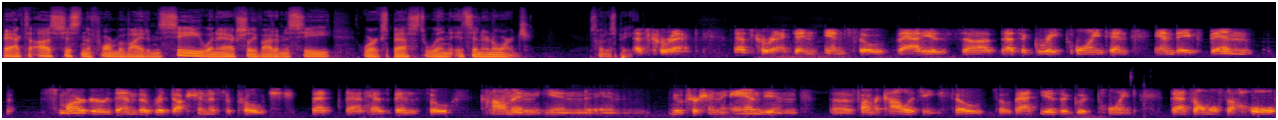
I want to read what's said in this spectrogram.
back to us just in the form of vitamin C when actually vitamin C works best when it's in an orange, so to speak. That's correct. That's correct. And and so that is uh, that's a great point and and they've been smarter than the reductionist approach that that has been so common in in nutrition and in uh, pharmacology. So, so that is a good point. That's almost a whole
